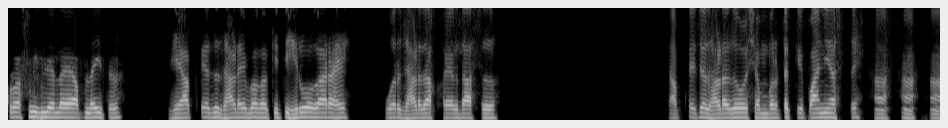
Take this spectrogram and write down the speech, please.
क्रॉस निघलेला आहे आपला इथं. हे आपट्याचं झाड आहे बघा किती हिरवगार आहे. वर झाड दाखवा एकदा असं. आपट्याच्या झाडाजवळ शंभर टक्के पाणी असतंय. हा हा हा.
